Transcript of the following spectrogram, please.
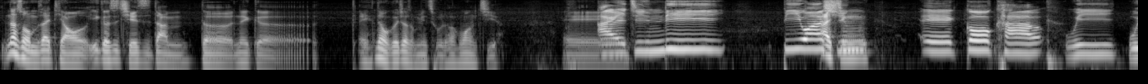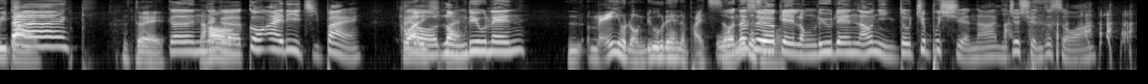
那时候我们在挑，一个是茄子蛋的那个，哎、那首歌叫什么名字？我都忘记了。哎、爱情里比我爱心情诶，高卡维伟大，对，跟那个共爱丽几拜，还有龙榴莲。嗯没有龙榴莲的牌子哦。我那时候有给龙榴莲，然后你都就不选啊，你就选这首啊。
